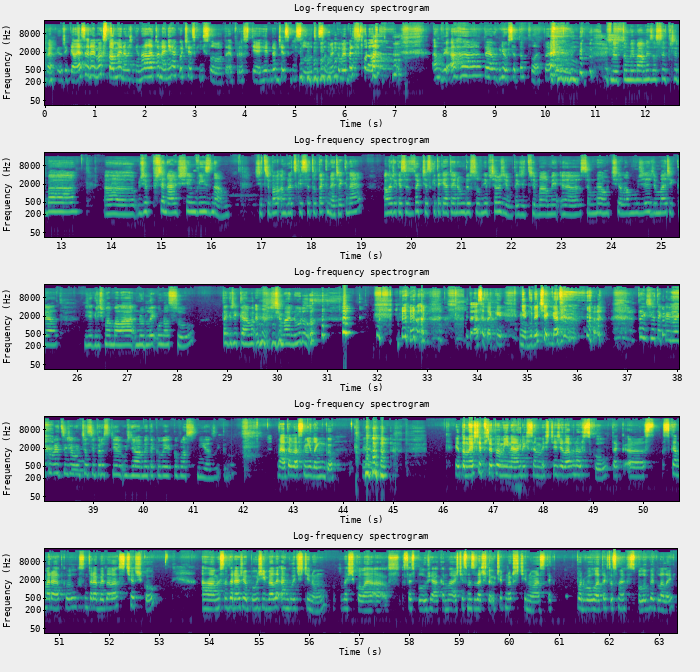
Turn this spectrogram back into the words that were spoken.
Pak říkal, já se nemohl vzpomenout. Říkal, no ale to není jako český slovo, to je prostě jedno český slovo, co jsem jako vymyslela. A vy, aha, to je, mě už se to plete. no to my máme zase třeba uh, že přenáším význam. Že třeba anglicky se to tak neřekne, ale říká se to tak česky, tak já to jenom doslovně přeložím. Takže třeba mi, uh, jsem naučila muže doma říkat, že když má malá nudly u nosu, tak říkám, že má nudl. to asi taky mě bude čekat. Takže takovéhle jako věci, že občas si prostě už děláme takový jako vlastní jazyk. No. Máte vlastní lingo. Jo, to mi ještě připomíná, když jsem ještě žila v Norsku, tak uh, s, s kamarádkou jsem teda bydlela s Češkou. A my jsme teda, že používali angličtinu ve škole a se spolužákama. A ještě jsme se začali učit norštinu a tak po dvou letech, co jsme spolu bydleli,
